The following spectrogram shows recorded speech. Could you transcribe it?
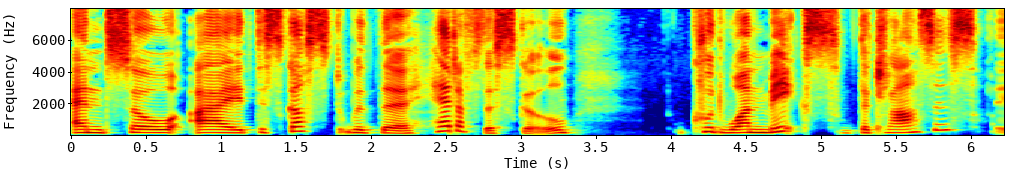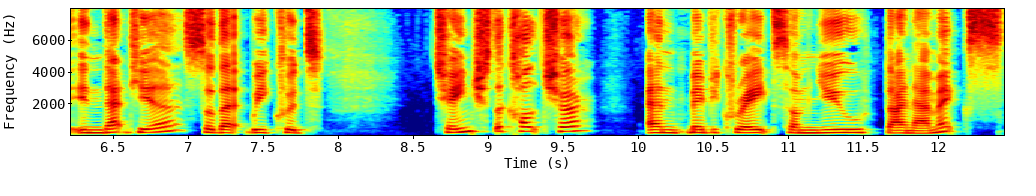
And so I discussed with the head of the school could one mix the classes in that year so that we could change the culture and maybe create some new dynamics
